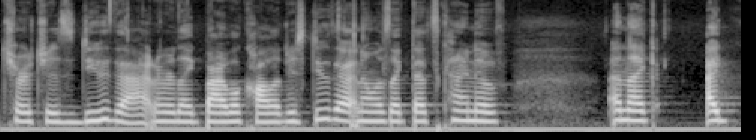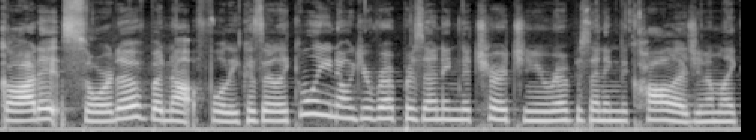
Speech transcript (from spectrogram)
churches do that or like Bible colleges do that and I was like that's kind of and like I got it sort of but not fully because they're like, "Well, you know, you're representing the church and you're representing the college." And I'm like,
